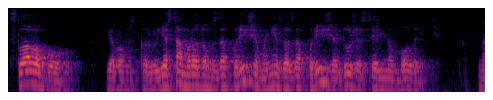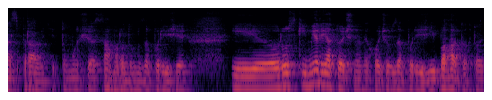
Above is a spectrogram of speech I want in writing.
Слава Богу, я вам скажу. Я сам родом з Запоріжжя, мені за Запоріжжя дуже сильно болить. Насправді, тому що я сам родом з Запоріжжя. І руський мір я точно не хочу в Запоріжжі. І багато хто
